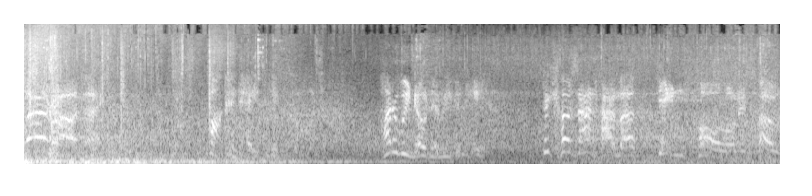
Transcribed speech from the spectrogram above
Where are they? Fucking hate Big God. How do we know they're even here? Because that hammer didn't fall on its own.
